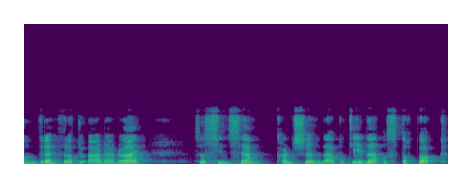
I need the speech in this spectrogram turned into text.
andre for at du er der du er, så syns jeg kanskje det er på tide å stoppe opp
